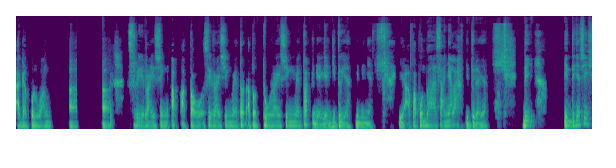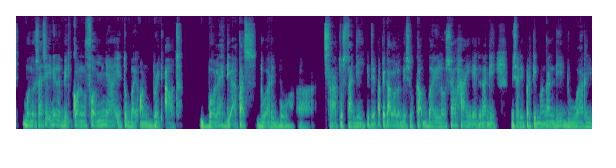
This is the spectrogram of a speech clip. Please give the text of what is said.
ada peluang uh, three rising up atau three rising method atau two rising method kayak gitu ya intinya ya apa pun bahasanya lah gitu lah ya di intinya sih menurut saya sih ini lebih confirmnya itu buy on breakout boleh di atas 2100 uh, tadi gitu ya. Tapi kalau lebih suka buy low sell high yaitu tadi bisa dipertimbangkan di 2000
